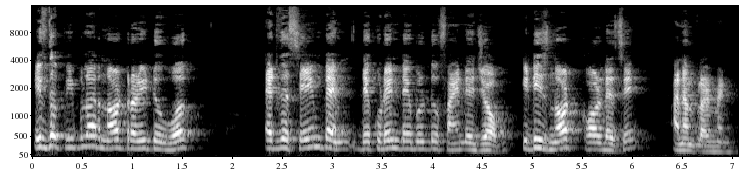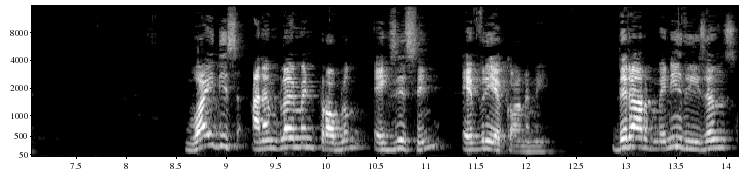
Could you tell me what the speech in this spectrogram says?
If the people are not ready to work at the same time they couldn't able to find a job, it is not called as a unemployment. Why this unemployment problem exists in every economy? There are many reasons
